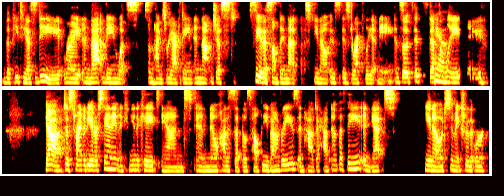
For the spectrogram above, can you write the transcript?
the PTSD, right? And that being what's sometimes reacting and not just see it as something that, you know, is is directly at me. And so it's it's definitely yeah. a yeah just trying to be understanding and communicate and and know how to set those healthy boundaries and how to have empathy and yet you know, to make sure that we're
